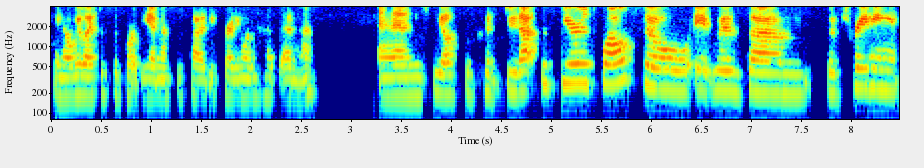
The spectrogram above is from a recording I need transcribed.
you know, we like to support the MS Society for anyone who has MS. And we also couldn't do that this year as well. So it was, um, so training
